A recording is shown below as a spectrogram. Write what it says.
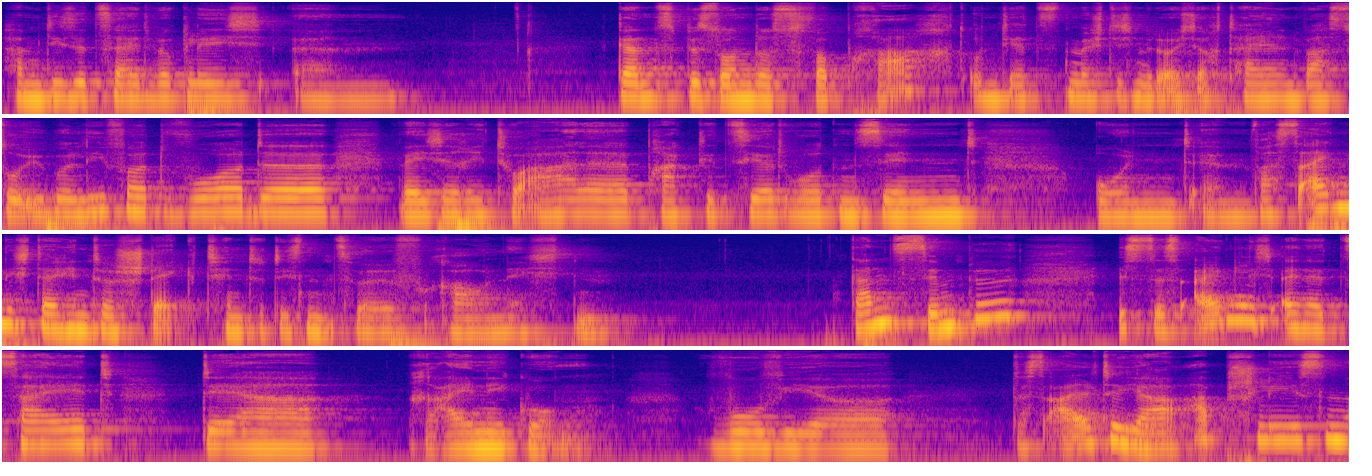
haben diese Zeit wirklich ähm, ganz besonders verbracht. Und jetzt möchte ich mit euch auch teilen, was so überliefert wurde, welche Rituale praktiziert worden sind und ähm, was eigentlich dahinter steckt, hinter diesen zwölf Rauhnächten. Ganz simpel ist es eigentlich eine Zeit der Reinigung, wo wir das alte Jahr abschließen,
